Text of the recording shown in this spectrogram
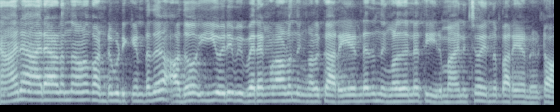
ഞാൻ ആരാണെന്നാണോ കണ്ടുപിടിക്കേണ്ടത് അതോ ഈ ഒരു വിവരങ്ങളാണോ നിങ്ങൾക്ക് അറിയേണ്ടത് നിങ്ങൾ തന്നെ തീരുമാനിച്ചോ എന്ന് പറയാണ് കേട്ടോ.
